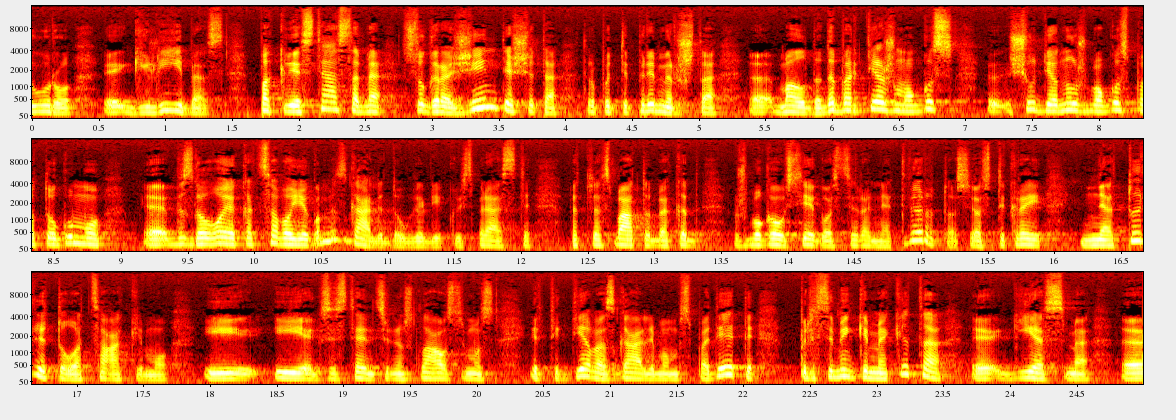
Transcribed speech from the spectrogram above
jūrų e, gilybės. Pakviesti esame sugražinti šitą truputį primirštą e, maldą. Dabar tie žmogus, e, šių dienų žmogus patogumų vis galvoja, kad savo jėgomis gali daug dalykų įspręsti, bet mes matome, kad žmogaus jėgos yra netvirtos, jos tikrai neturi tų atsakymų į, į egzistencinius klausimus ir tik Dievas gali mums padėti. Prisiminkime kitą e, giesmę, e,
